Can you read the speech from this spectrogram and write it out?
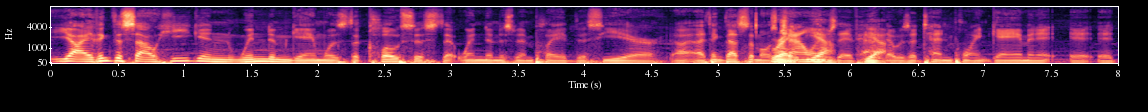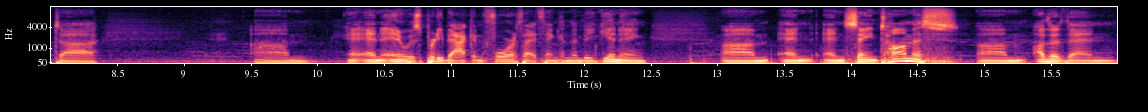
Yeah, I think the Souhegan Windham game was the closest that Windham has been played this year. Uh, I think that's the most Right, challenge yeah, they've had. yeah. That was a ten point game, and it it, it uh, um, and, and it was pretty back and forth. I think in the beginning, um, and and St. Thomas, um, other than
